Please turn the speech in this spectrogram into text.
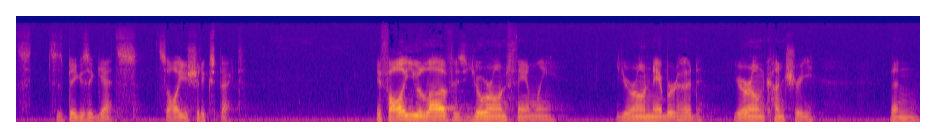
It's, it's as big as it gets. It's all you should expect. If all you love is your own family, your own neighborhood, your own country, then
